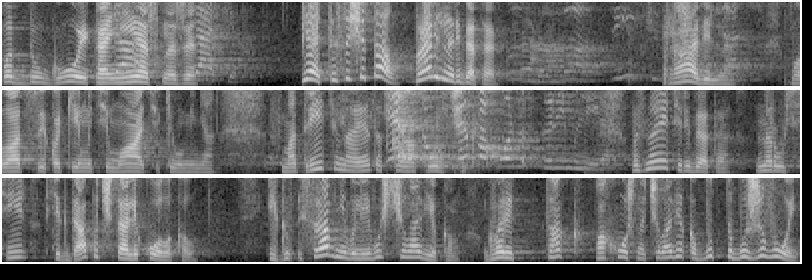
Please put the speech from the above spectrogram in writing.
под дугой, конечно же. Пять. Пять, ты сосчитал? Правильно, ребята? Правильно. Молодцы, какие математики у меня. Смотрите на этот колокольчик. Это уже похоже в Кремле. Вы знаете, ребята, на Руси всегда почитали колокол и сравнивали его с человеком. Говорит, так похож на человека, будто бы живой.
